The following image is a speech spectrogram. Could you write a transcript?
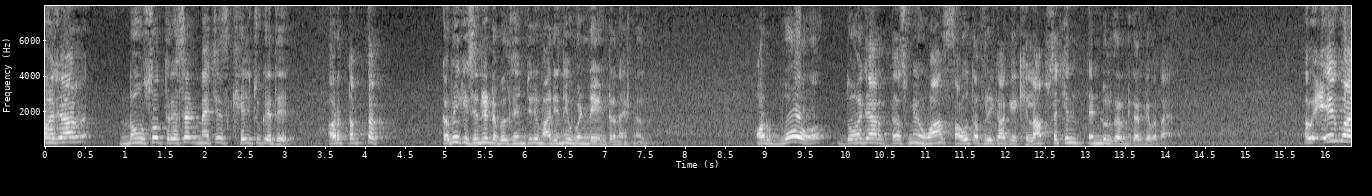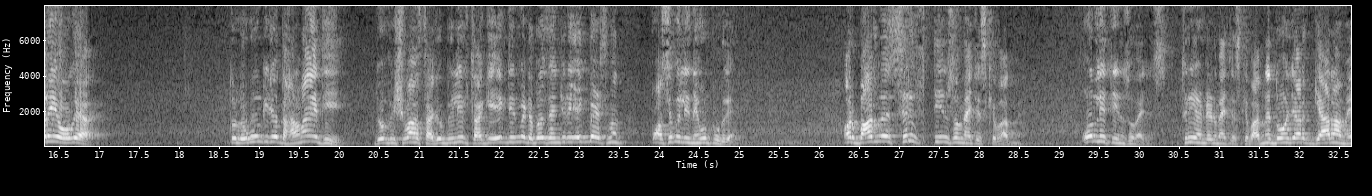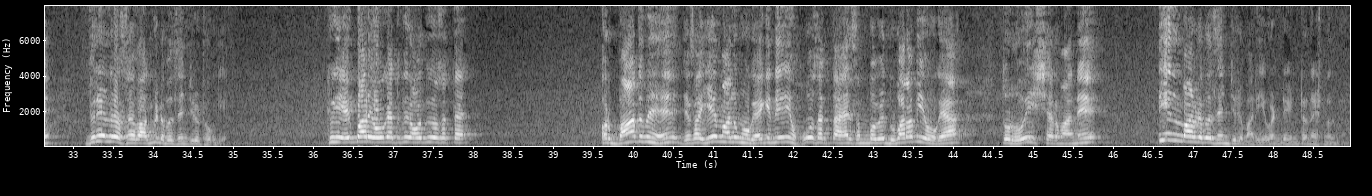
मैचेस खेल चुके थे और तब तक कभी किसी ने डबल सेंचुरी मारी नहीं वनडे इंटरनेशनल में। और वो 2010 में हुआ साउथ अफ्रीका के खिलाफ सचिन तेंदुलकर ने करके बताया। अब एक बार ये हो गया तो लोगों की जो धारणाएँ थी, जो विश्वास था, जो बिलीफ था कि एक दिन में डबल सेंचुरी एक बैट्समैन पॉसिबल ही नहीं, वो टूट गए। और बाद में सिर्फ़ 300 मैचेस के बाद में ओनली 300 मैचेस 300 मैचेस के बाद में 2011 में वीरेंद्र सहवाग में डबल सेंचुरी ठोक दिया। क्योंकि एक बार हो गया तो फिर और भी हो सकता है। और बाद में जैसा ये मालूम हो गया कि नहीं, हो सकता है, संभव है, दोबारा भी हो गया तो रोहित शर्मा ने तीन बार डबल सेंचुरी मारी है वनडे इंटरनेशनल में।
